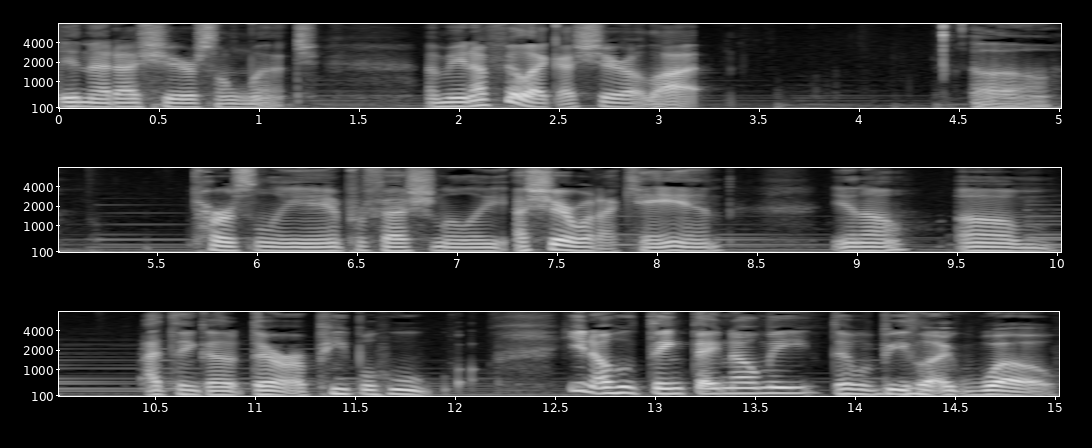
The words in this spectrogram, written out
in that I share so much. I mean, I feel like I share a lot, uh, personally and professionally. I share what I can, you know. Um, I think uh, there are people who, you know, who think they know me that would be like, whoa,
